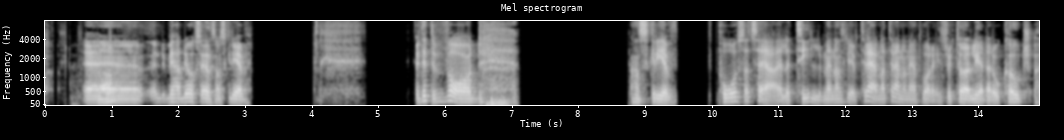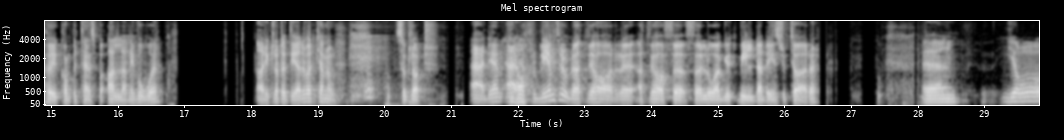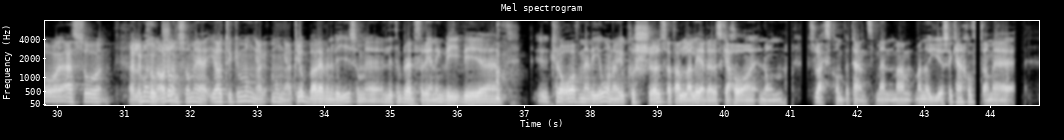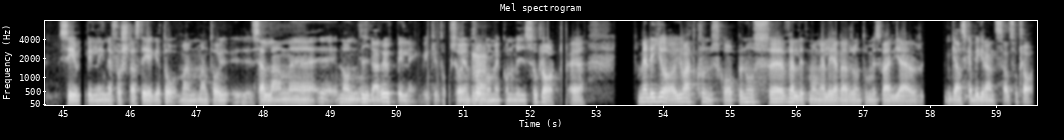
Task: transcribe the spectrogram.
Eh, ja. Vi hade också en som skrev... Jag vet inte vad han skrev på så att säga, eller till, men han skrev träna tränarna att vara instruktör, ledare och coach, höj kompetens på alla nivåer. Ja, det är klart att det hade varit kanon. Såklart. Är det, en, är ja. det ett problem tror du att vi har, eh, att vi har för, för lågutbildade instruktörer? Uh, ja, alltså Eller många coacher. av dem som är, jag tycker många, många klubbar, även vi som är en liten breddförening, vi, vi eh, krav, men vi ordnar ju kurser så att alla ledare ska ha någon slags kompetens. Men man, man nöjer sig kanske ofta med C-utbildning, det första steget då. Man, man tar eh, sällan eh, någon vidare utbildning, vilket också är en fråga om ekonomi såklart. Eh, men det gör ju att kunskapen hos eh, väldigt många ledare runt om i Sverige är ganska begränsad såklart.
